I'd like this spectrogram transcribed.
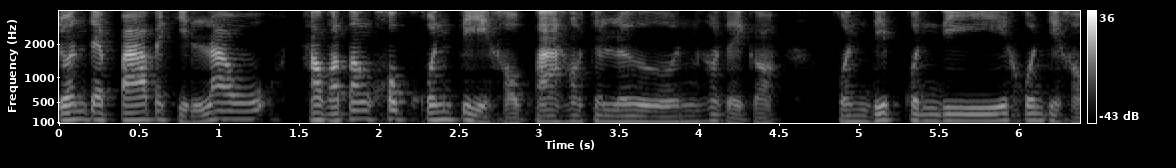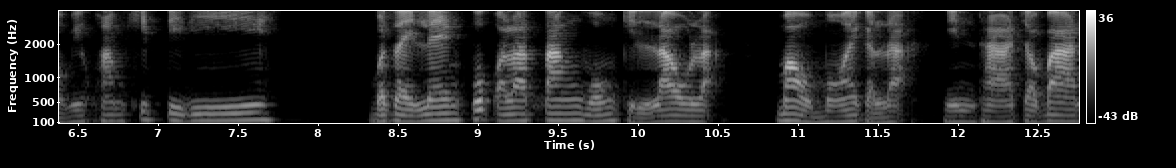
จนแต่ปาไปกินเหล้าเขาก็ต้องคบคนตีเขาปาเขาเจริญ เข้าใจก่อนคนดิบคนดี คนที่เขามีความคิดดีๆบ่ใจแรงปุ๊บอละตั้งวงกินเหล้าละเมาม้อยกันละ นินทาเจ้าบ้าน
